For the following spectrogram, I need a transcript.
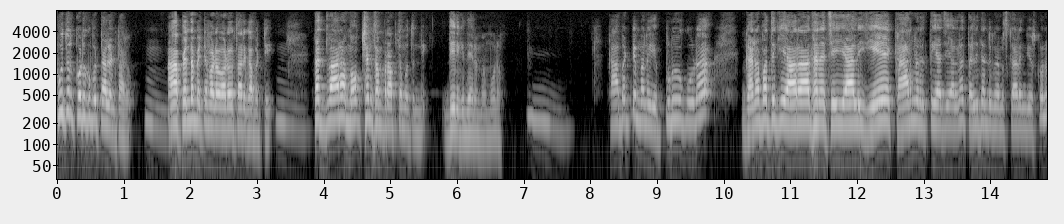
కూతురు కొడుకు పుట్టాలంటారు. ఆ పెండం పెట్టేవాడు వాడవుతారు కాబట్టి. తద్వారా మోక్షం సంప్రాప్తమవుతుంది. దీనికి దేనమ్మ మూలం కాబట్టి మనం ఎప్పుడూ కూడా గణపతికి ఆరాధన చేయాలి ఏ కారణరీత్యా చేయాలన్నా తల్లిదండ్రులకు నమస్కారం చేసుకొని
